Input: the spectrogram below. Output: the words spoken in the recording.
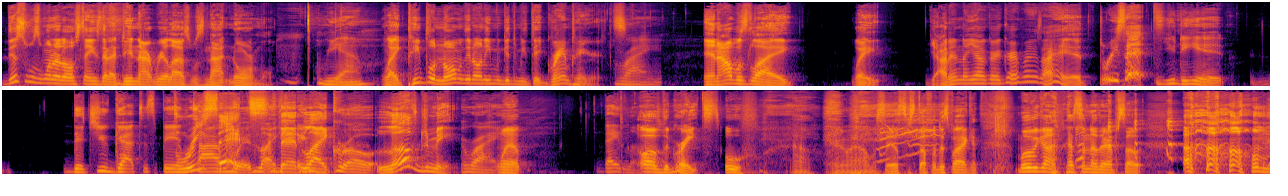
this was one of those things that I did not realize was not normal. yeah. Like people normally don't even get to meet their grandparents. Right. And I was like, wait, y'all didn't know y'all great grandparents? I had three sets. You did. That you got to spend Three time sets with, like that like grow. loved me. Right. Well, they love. of the greats. Ooh. Oh, anyway, I'm gonna say some stuff on this podcast. Moving on. That's another episode. Um,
